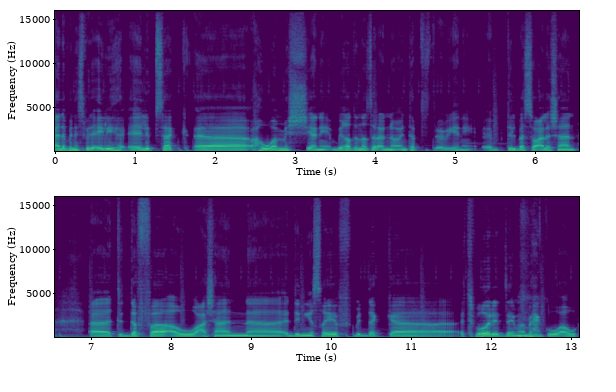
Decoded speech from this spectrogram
أنا بالنسبة لي آه، لبسك هو مش يعني بغض النظر إنه أنت بتت يعني بتلبسه علشان تتدفى أو عشان الدنيا صيف بدك تبورد زي ما بيحكوا أو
